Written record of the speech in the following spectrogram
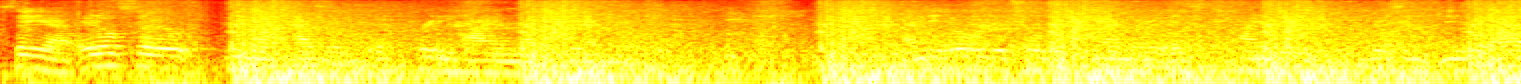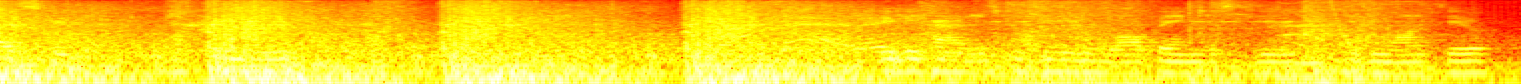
So yeah, it also, you know, has a, a pretty high amount of damage. And the over-the-shoulder camera is kind of Resident Evil-esque. Maybe kind of just continue to wall bang this dude if you wanted to.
